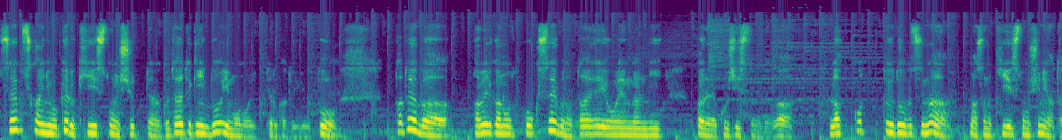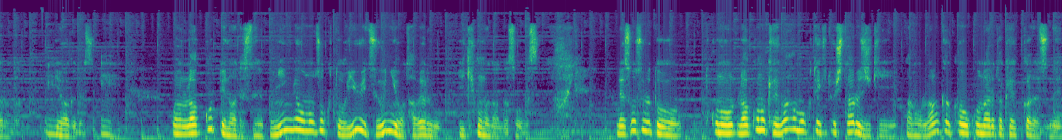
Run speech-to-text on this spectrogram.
生物界におけるキーストーン種っていうのは具体的にどういうものを言ってるかというと、例えばアメリカの北西部の太平洋沿岸にあるエコシステムではラッコという動物が、まあ、そのキーストン種に当たるんだというわけです。ええこのラッコっていうのはですね、人間を除くと唯一ウニを食べる生き物なんだそうです。はい、でそうすると、このラッコの毛が目的としてある時期、あの乱獲が行われた結果ですね、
